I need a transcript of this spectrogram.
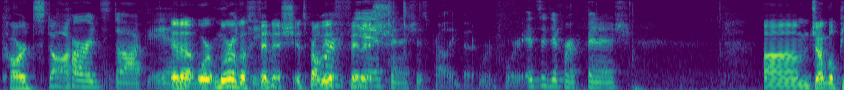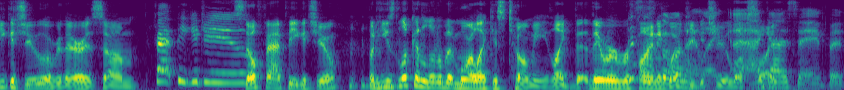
card stock card stock and, and a, or more of a finish. It's probably More- a finish. Yeah, finish is probably a better word for it. It's a different finish. Um, Jungle Pikachu over there is um Fat Pikachu. still fat Pikachu, but he's looking a little bit more like his Tomy. Like th- they were refining what Pikachu like, looks I, like. I gotta say, but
